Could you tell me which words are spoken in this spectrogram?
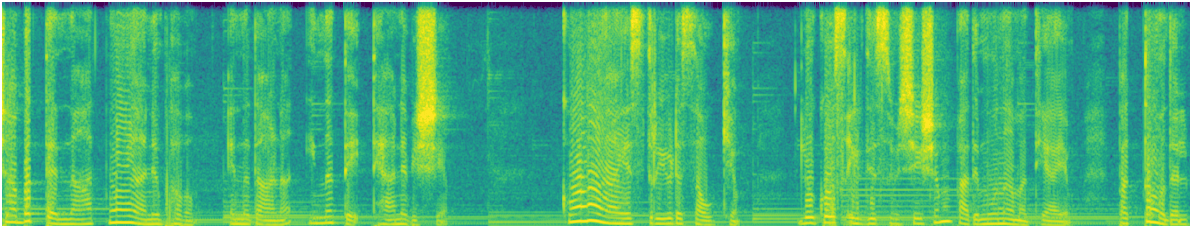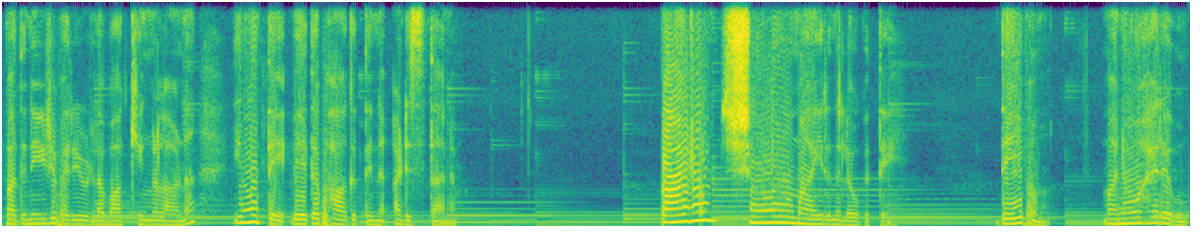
ശബത്ത് എന്ന ആത്മീയ അനുഭവം എന്നതാണ് ഇന്നത്തെ ധ്യാന വിഷയം. കൂലിയായ സ്ത്രീയുടെ സൗഖ്യം. ലൂക്കോസ് എഴുതിയ സുവിശേഷം പതിമൂന്നാം അധ്യായം പത്ത് മുതൽ പതിനേഴ് വരെയുള്ള വാക്യങ്ങളാണ് ഇന്നത്തെ വേദഭാഗത്തിന് അടിസ്ഥാനം. പാഴും ശൂന്യവുമായിരുന്ന ലോകത്തെ ദൈവം മനോഹരവും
